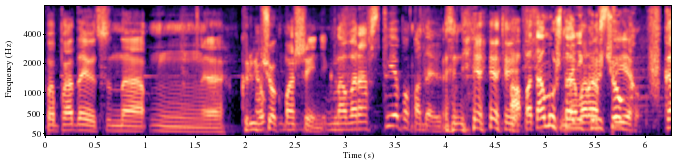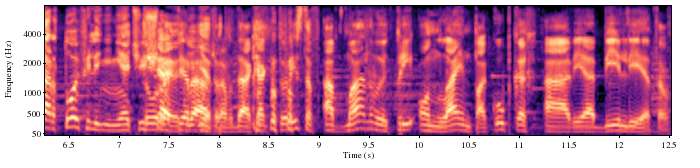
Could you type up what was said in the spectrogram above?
попадаются на м, э, крючок мошенников? На воровстве попадаются. А потому что они крючок в картофелине не очищают, туроператоров, да, как туристов обманывают при онлайн-покупках авиабилетов.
